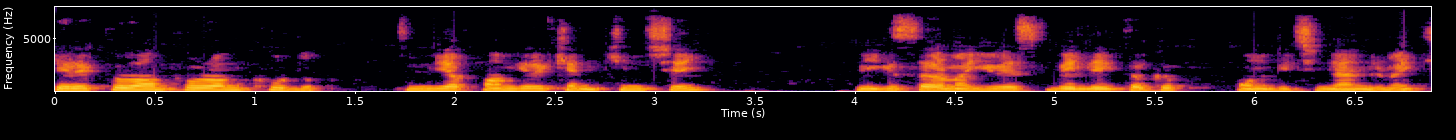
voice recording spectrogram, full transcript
Gerekli olan programı kurduk. Şimdi yapmam gereken ikinci şey bilgisayarıma USB belleği takıp onu biçimlendirmek.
